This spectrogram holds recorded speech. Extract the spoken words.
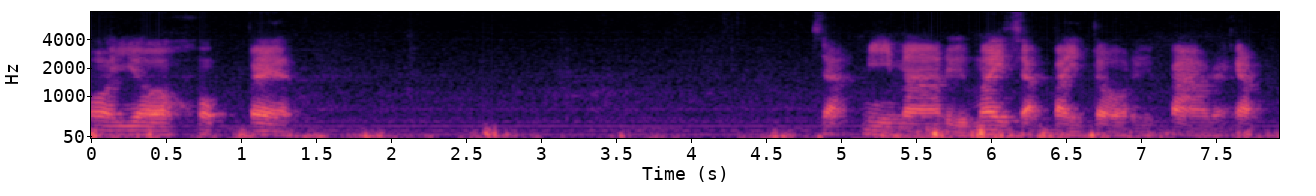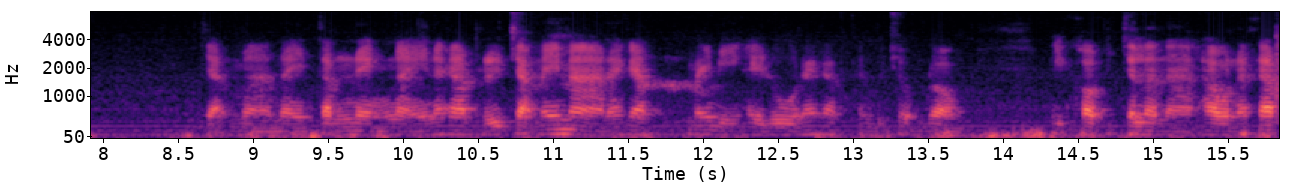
ออยหกแปดจะมีมาหรือไม่จะไปต่อหรือเปล่านะครับ จะมาในตำแหน่งไหนนะครับ หรือจะไม่มานะครับ ไม่มีใครรู้นะครับท่านผู้ชมลองวิเคราะห์พิจารณาเอานะครับ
